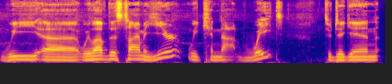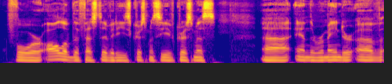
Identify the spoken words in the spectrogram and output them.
We uh, we love this time of year. We cannot wait to dig in for all of the festivities, Christmas Eve, Christmas, uh, and the remainder of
